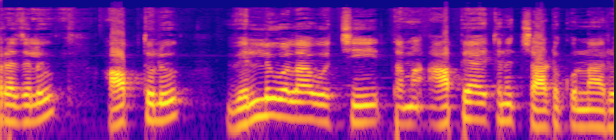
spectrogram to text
ప్రజలు ఆప్తులు వెల్లువలా వచ్చి తమ ఆప్యాయతను చాటుకున్నారు.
